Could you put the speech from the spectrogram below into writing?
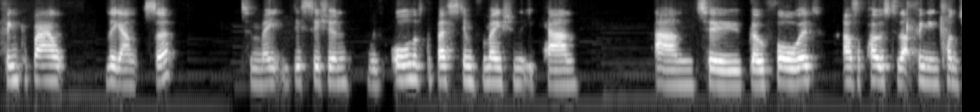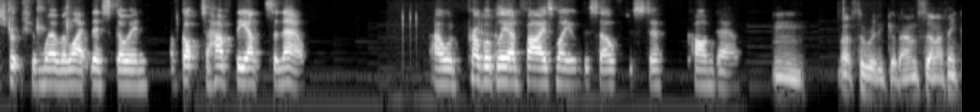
think about the answer, to make the decision with all of the best information that you can, and to go forward, as opposed to that thing in construction where we're like this, going, "I've got to have the answer now." I would probably yeah. advise my younger self just to calm down. Mm, that's a really good answer, and I think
